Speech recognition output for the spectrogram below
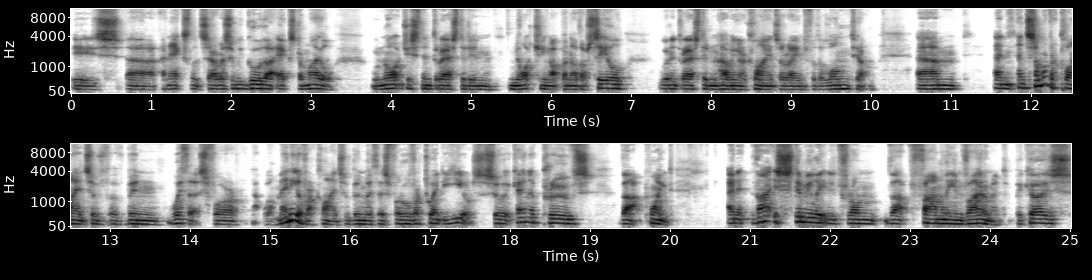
is uh, an excellent service, and we go that extra mile. We're not just interested in notching up another sale. We're interested in having our clients around for the long term. Um, and, and some of our clients have, have been with us for, well, many of our clients have been with us for over 20 years. So it kind of proves that point. And it, that is stimulated from that family environment because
